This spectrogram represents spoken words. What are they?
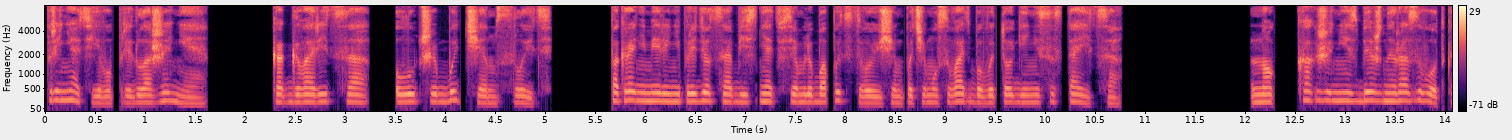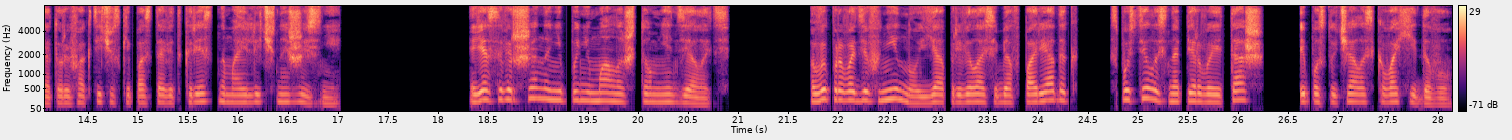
принять его предложение? Как говорится, лучше быть, чем слыть. По крайней мере, не придется объяснять всем любопытствующим, почему свадьба в итоге не состоится. Но как же неизбежный развод, который фактически поставит крест на моей личной жизни? Я совершенно не понимала, что мне делать. Выпроводив Нину, я привела себя в порядок, спустилась на первый этаж и постучалась к Вахидову.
